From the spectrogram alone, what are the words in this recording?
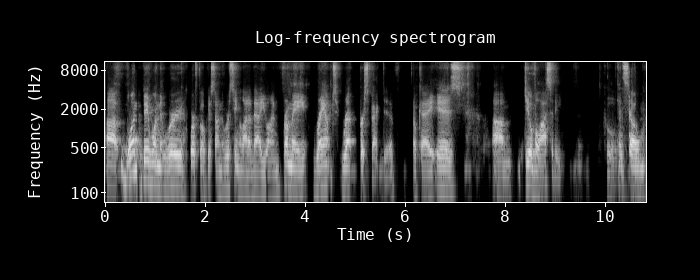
Uh, one big one that we're we're focused on that we're seeing a lot of value on from a ramped rep perspective. Okay, is um, deal velocity. Cool. And so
